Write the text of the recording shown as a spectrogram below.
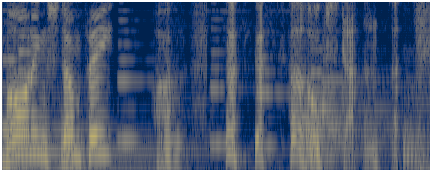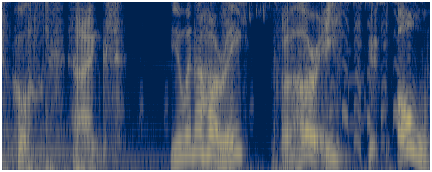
Morning, Stumpy. Hello, Stan. Oh, thanks. You in a hurry? A hurry? Oh,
